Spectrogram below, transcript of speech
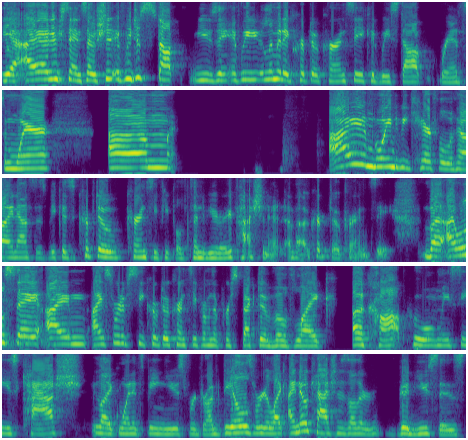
yeah. I understand. So, should, if we just stop using, if we limited cryptocurrency, could we stop ransomware? Um, I am going to be careful with how I announce this because cryptocurrency people tend to be very passionate about cryptocurrency. But I will say I'm I sort of see cryptocurrency from the perspective of like a cop who only sees cash like when it's being used for drug deals, where you're like, I know cash has other good uses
